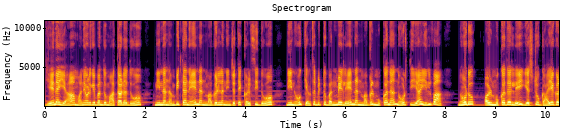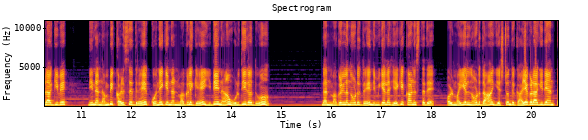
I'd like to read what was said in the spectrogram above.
ಏನಯ್ಯ, ಮನೆಯೊಳಗೆ ಬಂದು ಮಾತಾಡೋದು? ನಿನ್ನ ನಂಬಿತಾನೆ ನನ್ನ ಮಗಳನ್ನ ನಿನ್ ಜೊತೆ ಕಳ್ಸಿದ್ದು? ನೀನು ಕೆಲಸ ಬಿಟ್ಟು ಬಂದ್ಮೇಲೆ ನನ್ನ ಮಗಳ ಮುಖನ ನೋಡ್ತೀಯಾ ಇಲ್ವಾ? ನೋಡು, ಅವಳ ಮುಖದಲ್ಲಿ ಎಷ್ಟು ಗಾಯಗಳಾಗಿವೆ. ನಿನ್ನ ನಂಬಿ ಕಳ್ಸಿದ್ರೆ ಕೊನೆಗೆ ನನ್ನ ಮಗಳಿಗೆ ಇದೇನಾ ಉಳ್ದಿರೋದು? ನನ್ನ ಮಗಳನ್ನ ನೋಡಿದ್ರೆ ನಿಮಗೆಲ್ಲ ಹೇಗೆ ಕಾಣಿಸ್ತದೆ? ಅವಳ ಮೈಯಲ್ಲಿ ನೋಡ್ದ ಎಷ್ಟೊಂದು ಗಾಯಗಳಾಗಿದೆ ಅಂತ?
